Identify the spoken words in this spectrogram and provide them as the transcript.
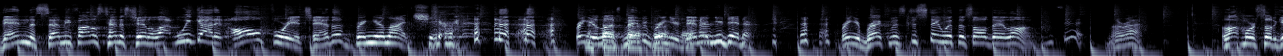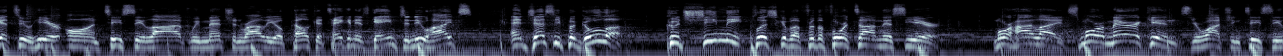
Then the semifinals, Tennis Channel Live. We got it all for you, Chanda. Bring your lunch here. bring your lunch. Maybe bring your dinner. And your dinner. bring your breakfast. Just stay with us all day long. That's it. All right. A lot more still to get to here on TC Live. We mentioned Riley Opelka taking his game to new heights. And Jessie Pegula, could she meet Pliskova for the fourth time this year? More highlights, more Americans. You're watching TC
